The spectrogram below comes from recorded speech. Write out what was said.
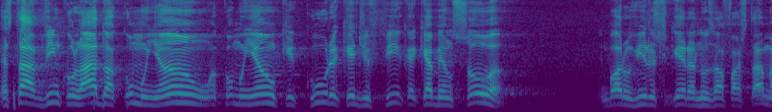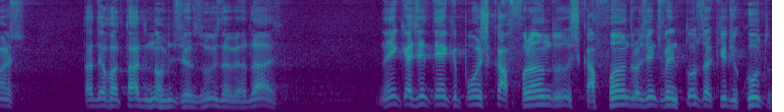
estar vinculado à comunhão, a comunhão que cura, que edifica, que abençoa. Embora o vírus queira nos afastar, mas está derrotado em nome de Jesus, não é verdade? Nem que a gente tenha que pôr um escafandro, escafandro, a gente vem todos aqui de culto.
